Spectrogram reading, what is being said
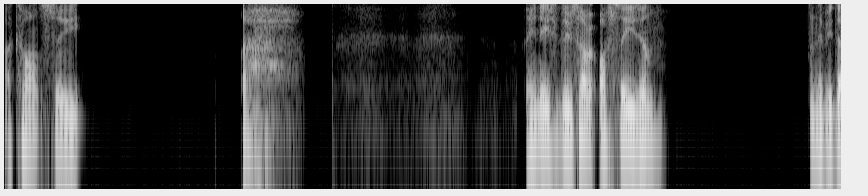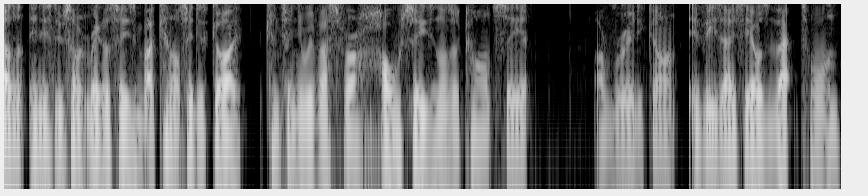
I can't see. He needs to do something off season, and if he doesn't, he needs to do something regular season. But I cannot see this guy continue with us for a whole season. I just can't see it. I really can't. If his ACL's that torn,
